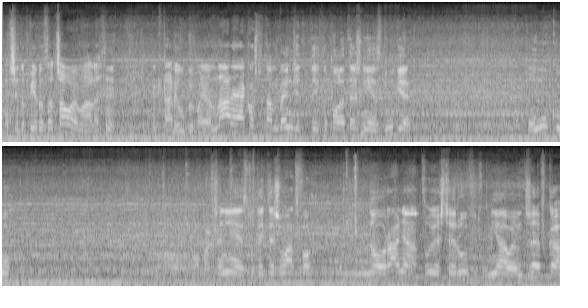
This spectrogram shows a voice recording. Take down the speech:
Znaczy dopiero zacząłem, ale hektary ubywają. No ale jakoś to tam będzie, tutaj to pole też nie jest długie. Po łuku. O, także nie jest tutaj też łatwo do orania. Tu jeszcze rów, miałem drzewka.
